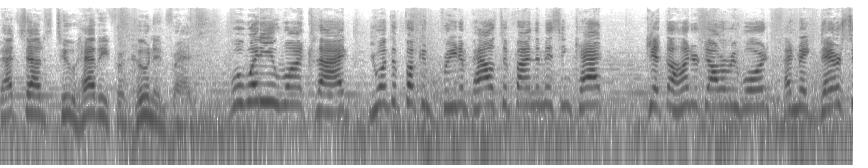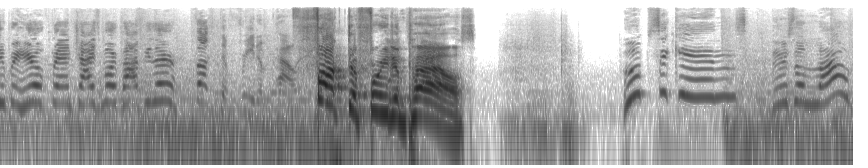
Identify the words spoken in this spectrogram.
that sounds too heavy for Coon and friends. Well, what do you want, Clyde? You want the fucking Freedom Pals to find the missing cat? Get the $100 reward and make their superhero franchise more popular? Fuck the Freedom Pals. Fuck the Freedom Pals. Poopsikins! There's a loud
